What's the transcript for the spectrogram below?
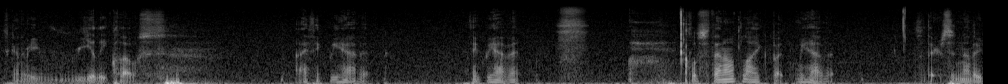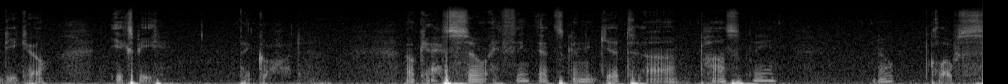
It's going to be really close. I think we have it. I think we have it. Closer than I'd like, but we have it. So there's another decal. EXP. Thank God. Okay, so I think that's going to get uh, possibly. Nope, close.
